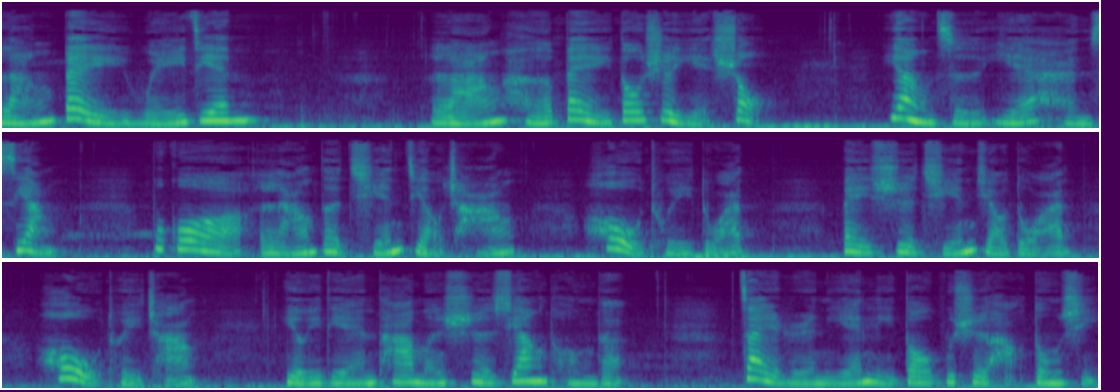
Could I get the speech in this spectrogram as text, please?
狼狈为奸。狼和狈都是野兽，样子也很像。不过，狼的前脚长，后腿短；狈是前脚短，后腿长。有一点，它们是相同的，在人眼里都不是好东西。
